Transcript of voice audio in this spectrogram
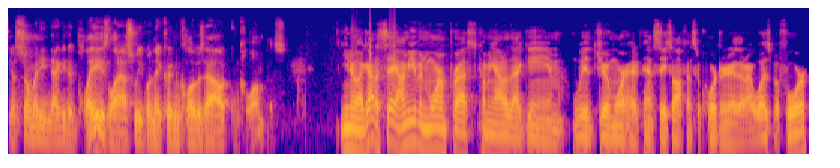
you know so many negative plays last week when they couldn't close out in Columbus. You know, I got to say, I'm even more impressed coming out of that game with Joe Moorhead, Penn State's offensive coordinator, than I was before,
